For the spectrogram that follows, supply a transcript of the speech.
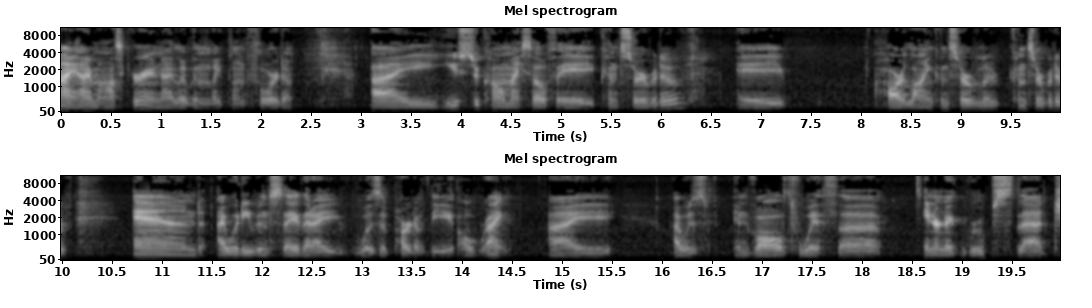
Hi, I'm Oscar and I live in Lakeland, Florida. I used to call myself a conservative, a hardline conservative, conservative, and I would even say that I was a part of the alt-right. I, I was involved with uh, internet groups that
